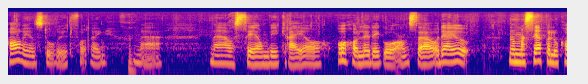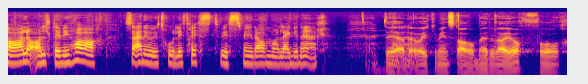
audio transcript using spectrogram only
har vi en stor utfordring med, med å se om vi greier å, å holde det gående. Og det er jo, når man ser på lokalet og alt det vi har, så er det jo utrolig trist hvis vi da må legge ned. Det er det, og ikke minst arbeidet de gjør for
